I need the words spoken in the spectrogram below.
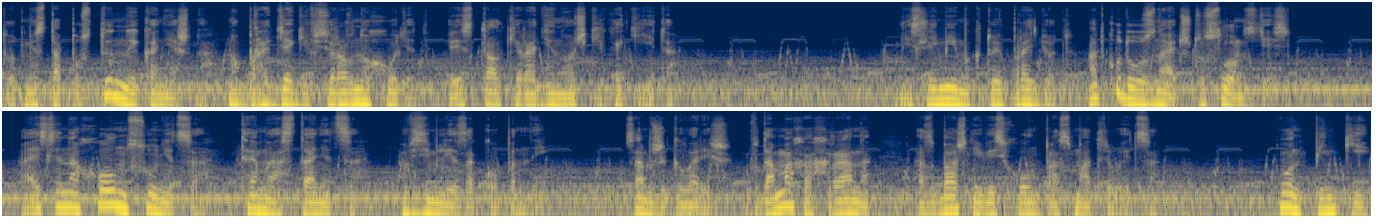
Тут места пустынные, конечно, но бродяги все равно ходят, или сталкеры-одиночки какие-то. Если мимо кто и пройдет, откуда узнает, что слон здесь? А если на холм сунется, там и останется, в земле закопанный. Сам же говоришь, в домах охрана, а с башни весь холм просматривается. Вон пеньки.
